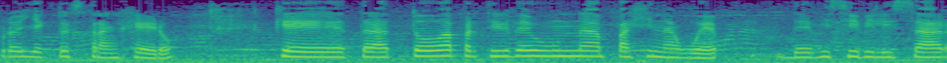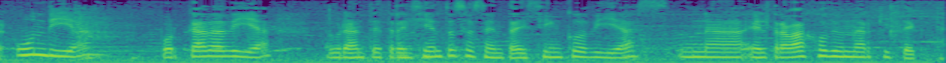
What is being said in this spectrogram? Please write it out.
proyecto extranjero que trató a partir de una página web de visibilizar un día por cada día durante 365 días el trabajo de un arquitecta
